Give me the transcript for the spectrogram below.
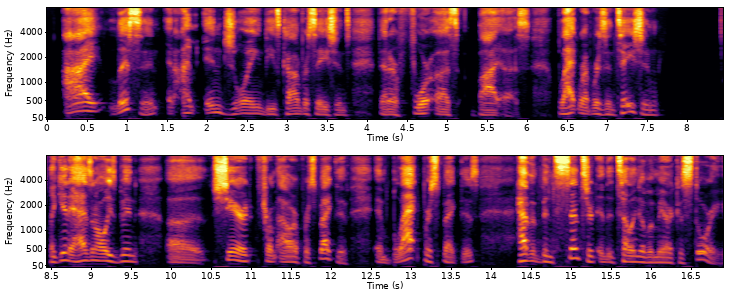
I listen and I'm enjoying these conversations that are for us, by us. Black representation again it hasn't always been uh, shared from our perspective and black perspectives haven't been centered in the telling of america's story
